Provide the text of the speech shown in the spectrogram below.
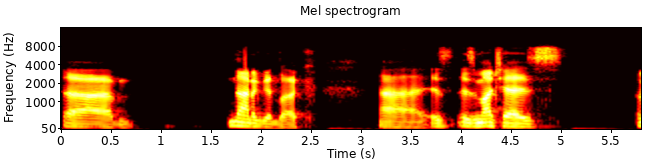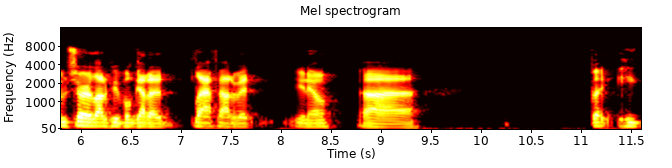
um not a good look. Uh, as as much as I'm sure a lot of people got a laugh out of it, you know. Uh, but he,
